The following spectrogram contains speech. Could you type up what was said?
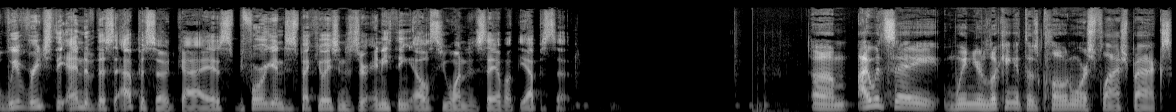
we've reached the end of this episode, guys. Before we get into speculation, is there anything else you wanted to say about the episode? Um, I would say when you're looking at those Clone Wars flashbacks,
